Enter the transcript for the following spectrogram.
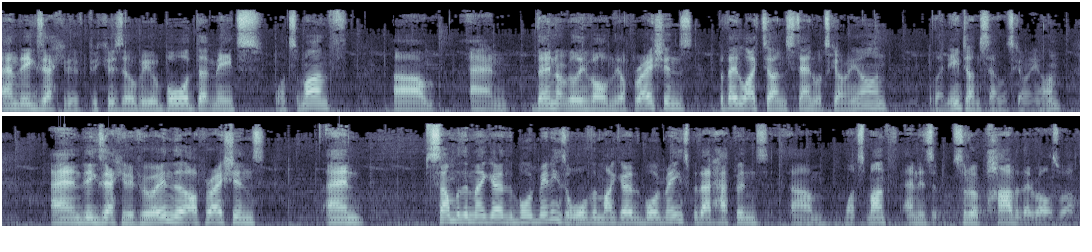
and the executive because there'll be a board that meets once a month um, and they're not really involved in the operations, but they like to understand what's going on. Well, they need to understand what's going on. And the executive who are in the operations, and some of them may go to the board meetings, or all of them might go to the board meetings, but that happens um, once a month and is sort of a part of their role as well.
